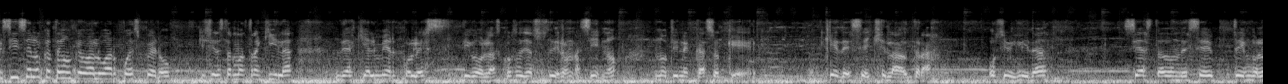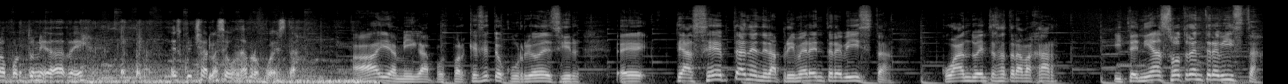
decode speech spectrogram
sí sé lo que tengo que evaluar, pues, pero quisiera estar más tranquila de aquí al miércoles. Digo, las cosas ya sucedieron así, ¿no? No tiene caso que, que deseche la otra posibilidad. Si hasta donde sé tengo la oportunidad de escuchar la segunda propuesta. Ay, amiga, pues ¿por qué se te ocurrió decir, eh, te aceptan en la primera entrevista cuando entras a trabajar y tenías otra entrevista,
